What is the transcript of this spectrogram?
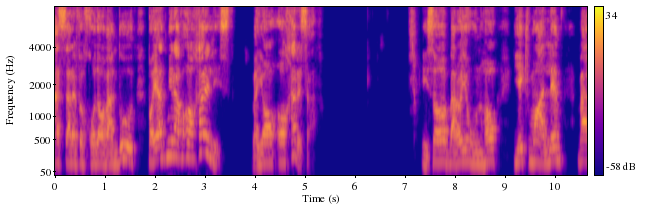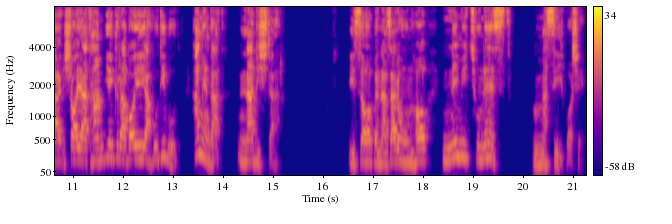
از طرف خداوند بود باید می‌رفت آخر لیست و یا آخر صف. عیسی برای اونها یک معلم و شاید هم یک ربای یهودی بود. همینقدر نه بیشتر. عیسی به نظر اونها نمی‌تونست مسیح باشه.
